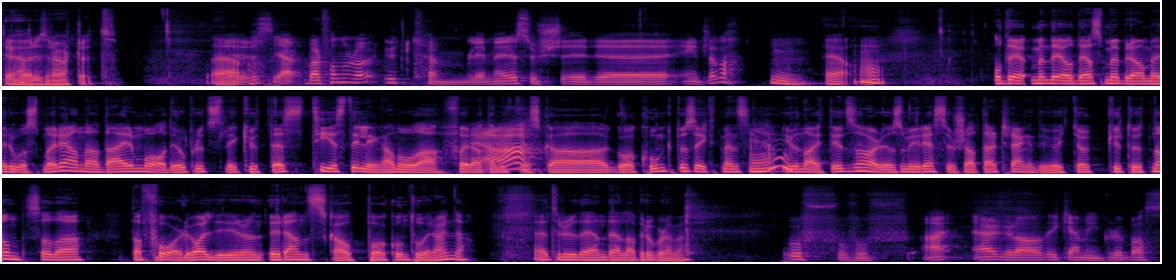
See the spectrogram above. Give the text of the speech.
Det høres rart ut. Det høres jævlig- I hvert fall når du har utømmelig med ressurser, eh, egentlig. da. Ja. Og det, men det er jo det som er bra med Rosenborg. Ja. Der må det jo plutselig kuttes ti stillinger nå, da, for at de ikke skal gå konk på sikt. Mens United så har de jo så mye ressurser at der trenger du jo ikke å kutte ut noen. Så da, da får du aldri renska opp på kontorene. da. Jeg tror det er en del av problemet. Uff, uff, uff. Nei, jeg er glad det ikke er min klubb, ass.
